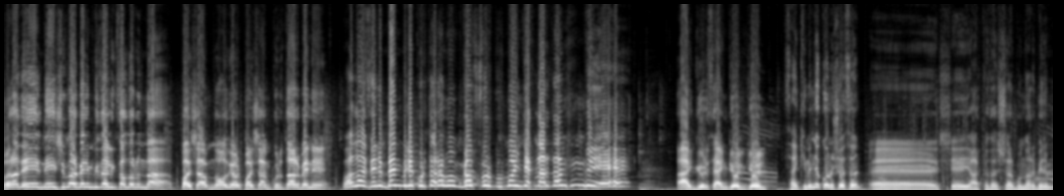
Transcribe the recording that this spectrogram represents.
Bana değil ne işin var benim güzellik salonunda? Paşam ne oluyor paşam kurtar beni. Vallahi senin ben bile kurtaramam Gaffur bu manyaklardan. ha gül sen gül gül. Sen kiminle konuşuyorsun? Eee şey arkadaşlar bunlar benim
